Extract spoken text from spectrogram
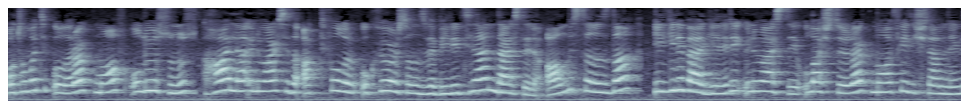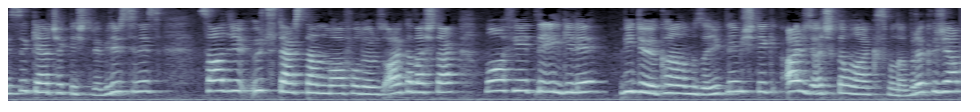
Otomatik olarak muaf oluyorsunuz. Hala üniversitede aktif olarak okuyorsanız ve belirtilen dersleri almışsanız da ilgili belgeleri üniversiteye ulaştırarak muafiyet işlemlerinizi gerçekleştirebilirsiniz. Sadece 3 dersten muaf oluyoruz arkadaşlar. Muafiyetle ilgili videoyu kanalımıza yüklemiştik. Ayrıca açıklamalar kısmına bırakacağım.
